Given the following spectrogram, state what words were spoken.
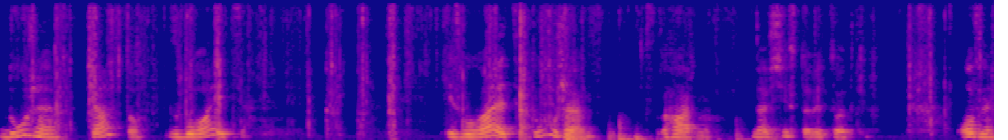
дуже часто збувається. І збувається дуже гарно. На всі 100%. Овни.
